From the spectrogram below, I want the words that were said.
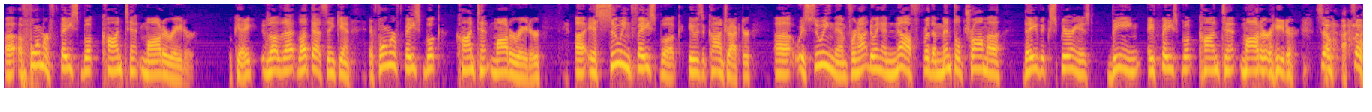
uh, a former Facebook content moderator, okay, let that let that sink in. A former Facebook content moderator uh, is suing Facebook. It was a contractor. Uh, is suing them for not doing enough for the mental trauma they've experienced being a Facebook content moderator. So, so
